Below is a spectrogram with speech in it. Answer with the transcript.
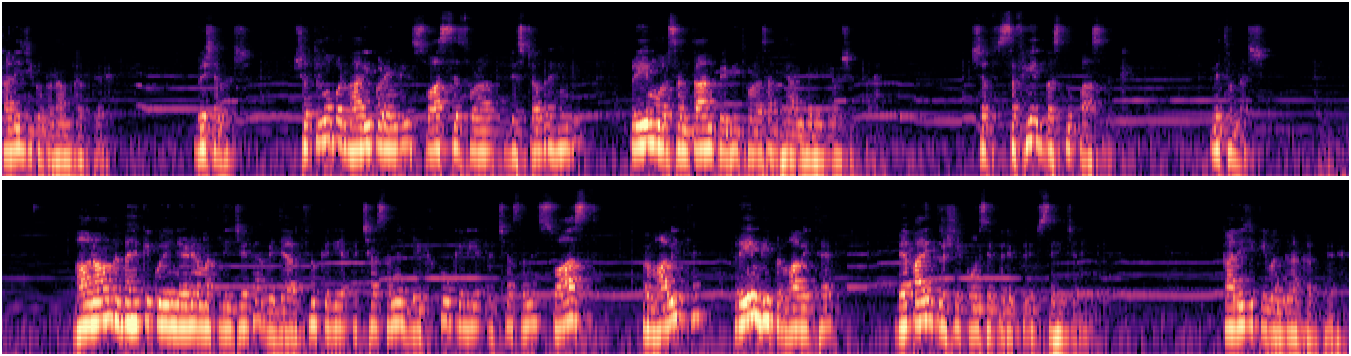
काली जी को प्रणाम करते रहे। वृषभ राशि शत्रुओं पर भारी पड़ेंगे, स्वास्थ्य से थोड़ा डिस्टर्ब रहेंगे। प्रेम और संतान पे भी थोड़ा सा ध्यान देने की आवश्यकता है। सफ़ेद वस्तु पास रखें। मिथुन राशि, भावनाओं में बह के कोई निर्णय मत लीजिएगा। विद्यार्थियों के लिए अच्छा समय, लेखकों के लिए अच्छा समय। स्वास्थ्य प्रभावित है, प्रेम भी प्रभावित है। व्यापारिक दृष्टिकोण से करीब करीब सही चलेंगे। काली जी की वंदना करते रहे।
